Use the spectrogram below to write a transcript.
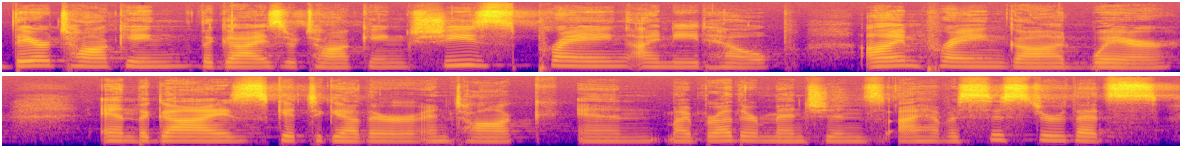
they're talking, the guys are talking. She's praying, I need help. I'm praying, God, where? And the guys get together and talk. And my brother mentions, I have a sister that's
